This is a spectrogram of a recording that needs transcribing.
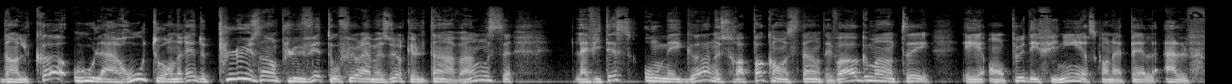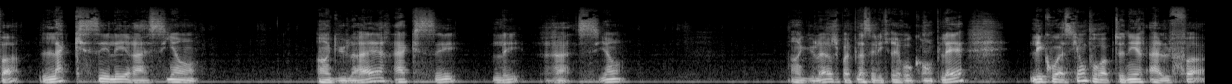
Dans le cas où la roue tournerait de plus en plus vite au fur et à mesure que le temps avance, la vitesse oméga ne sera pas constante, elle va augmenter et on peut définir ce qu'on appelle alpha, l'accélération angulaire, accélération angulaire, j'ai pas de place à l'écrire au complet. L'équation pour obtenir alpha,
